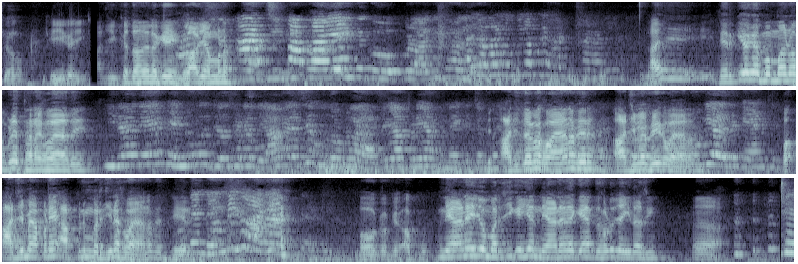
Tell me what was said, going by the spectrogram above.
ਚਲੋ ਠੀਕ ਹੈ ਜੀ। ਹਾਂਜੀ ਕਿਦਾਂ ਦੇ ਲੱਗੇ ਗੁਲਾਬ ਜਾਮਣ ਅੱਜ ਪਾਪਾ ਨੇ ਤੇ ਗੋਪਰਾ ਵੀ ਖਾ ਅੱਜ ਆਪਣੀ ਮੰਮੀ ਨੇ ਆਪਣੇ ਹੱਥ ਖਾਣਾ ਲਿਆ ਹਾਏ ਫਿਰ ਕੀ ਹੋ ਗਿਆ ਮੰਮਾ ਨੂੰ ਆਪਣੇ ਹੱਥਾਂ ਨਾਲ ਖਵਾਇਆ ਤੇ? ਇਹਨਾਂ ਨੇ ਮੈਨੂੰ ਜਦੋਂ ਸਾਡਾ ਵਿਆਹ ਹੋਇਆ ਸੀ ਉਦੋਂ ਖਿਲਾਇਆ ਸੀਗਾ ਆਪਣੇ ਹੱਥ ਨਾਲ ਇੱਕ ਚਮਚ। ਅੱਜ ਤਾਂ ਮੈਂ ਖਵਾਇਆ ਨਾ ਫਿਰ ਅੱਜ ਮੈਂ ਫੇਰ ਖਵਾਇਆ ਨਾ। ਉਹ ਵੀ ਵਾਲੇ ਦੇ ਕਹਿਣ ਤੇ। ਉਹ ਅੱਜ ਮੈਂ ਆਪਣੇ ਆਪਣੀ ਮਰਜ਼ੀ ਨਾਲ ਖਵਾਇਆ ਨਾ ਫਿਰ ਫੇਰ। ਮੈਂ ਨਹੀਂ ਖਵਾਇਆ ਓਕੇ ਓਕੇ। ਉਹ ਨਿਆਣੇ ਜੋ ਮਰਜ਼ੀ ਕਹੀ ਆ ਨਿਆਣੇ ਦੇ ਕਹਿਣ ਤੇ ਥੋੜਾ ਚਾਹੀਦਾ ਸੀ। ਹਾਂ। 6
